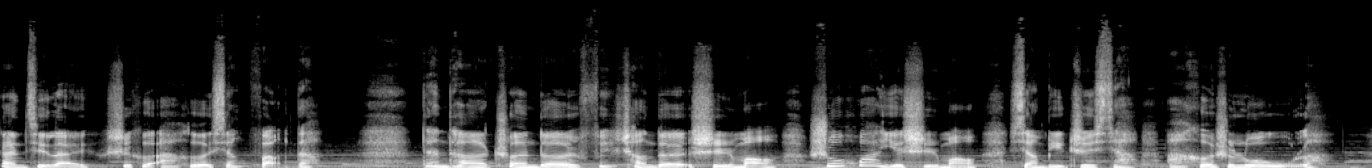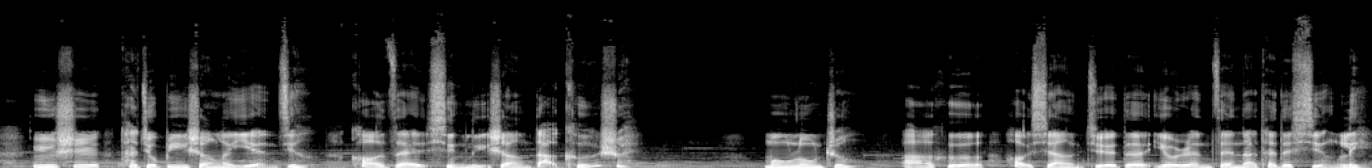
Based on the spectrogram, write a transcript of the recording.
看起来是和阿和相仿的，但他穿得非常的时髦，说话也时髦。相比之下，阿和是落伍了，于是他就闭上了眼睛。靠在行李上打瞌睡，朦胧中，阿和好像觉得有人在拿他的行李。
